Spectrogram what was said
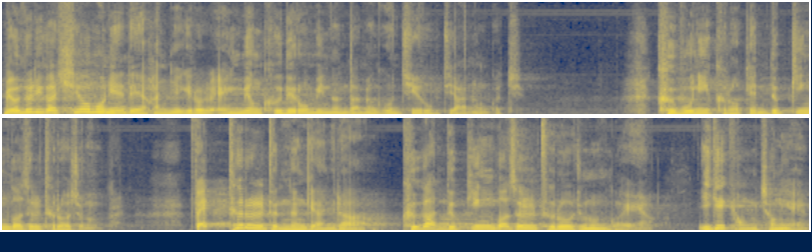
며느리가 시어머니에 대해 한 얘기를 액면 그대로 믿는다면 그건 지혜롭지 않은 거지. 그분이 그렇게 느낀 것을 들어주는 거예요. 팩트를 듣는 게 아니라 그가 느낀 것을 들어주는 거예요. 이게 경청이에요.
